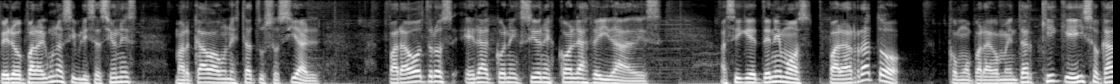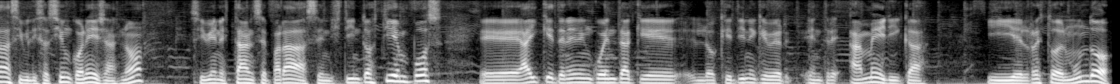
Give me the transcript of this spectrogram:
Pero para algunas civilizaciones marcaba un estatus social, para otros era conexiones con las deidades. Así que tenemos para rato como para comentar qué, qué hizo cada civilización con ellas, ¿no? Si bien están separadas en distintos tiempos, eh, hay que tener en cuenta que lo que tiene que ver entre América y el resto del mundo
